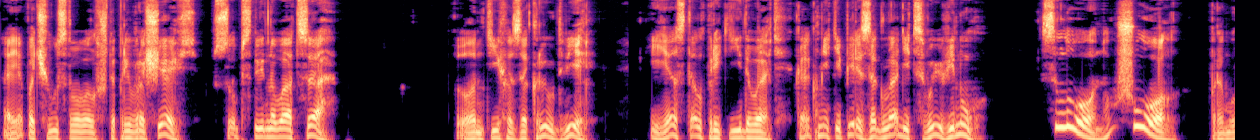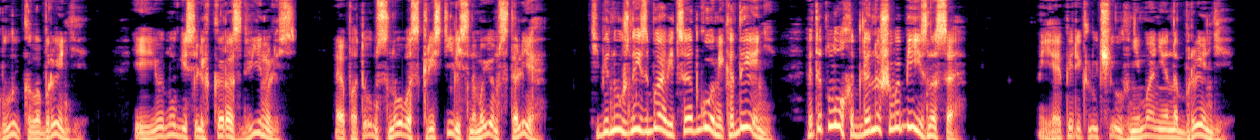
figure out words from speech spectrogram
а я почувствовал, что превращаюсь в собственного отца. Он тихо закрыл дверь, и я стал прикидывать, как мне теперь загладить свою вину. «Слон ушел!» — промурлыкала Бренди, и ее ноги слегка раздвинулись, а потом снова скрестились на моем столе. «Тебе нужно избавиться от гомика, Дэнни! Это плохо для нашего бизнеса!» Я переключил внимание на Бренди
